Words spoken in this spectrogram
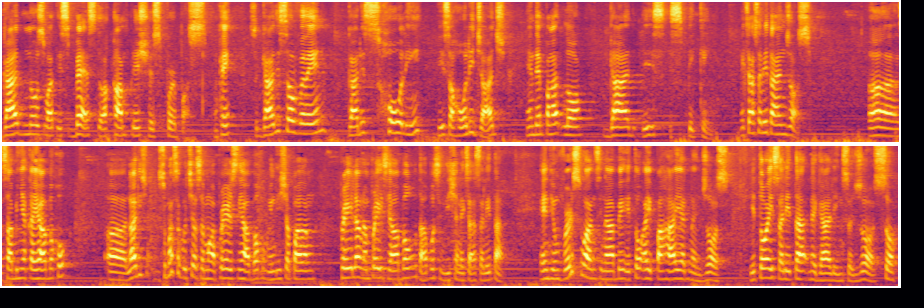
God knows what is best to accomplish His purpose. Okay? So God is sovereign. God is holy. He's a holy judge. And then pangatlo, God is speaking. Nagsasalita ang Diyos. Uh, sabi niya kay Habakkuk, uh, lagi siya, sumasagot siya sa mga prayers ni Habakkuk. Hindi siya parang pray lang ng pray si Habakkuk tapos hindi siya nagsasalita. And yung verse 1, sinabi, ito ay pahayag ng Diyos. Ito ay salita na galing sa Diyos. So,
